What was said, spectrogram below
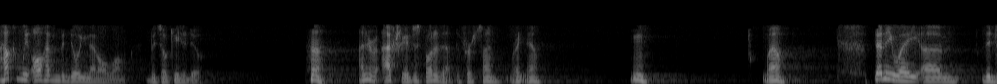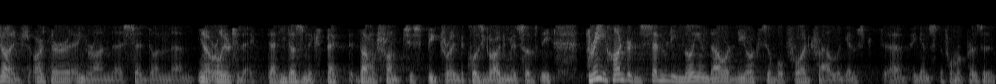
how come we all haven't been doing that all along? If it's okay to do. Huh. I never actually. I just thought of that the first time right now. Hmm. Well. Anyway, um, the judge, Arthur Engoron, uh, said on um, you know earlier today that he doesn't expect Donald Trump to speak during the closing arguments of the 370 million dollar New York civil fraud trial against uh, against the former president.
